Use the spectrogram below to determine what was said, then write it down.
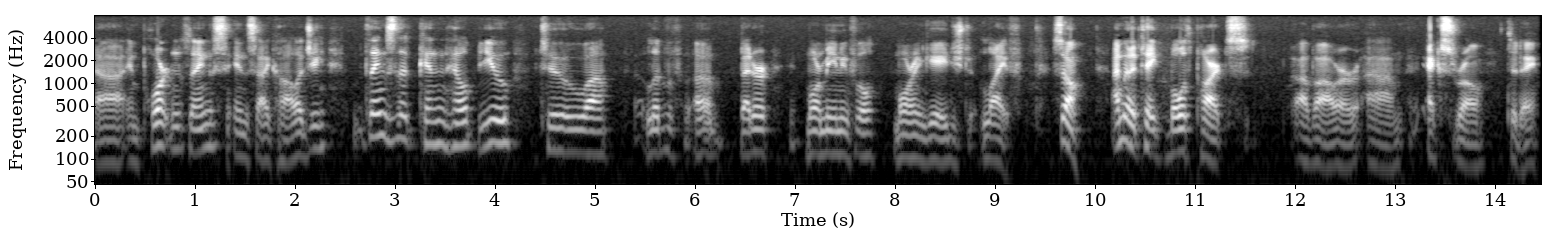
uh, important things in psychology, things that can help you to live a better, more meaningful, more engaged life. So, I'm going to take both parts of our um, extra today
